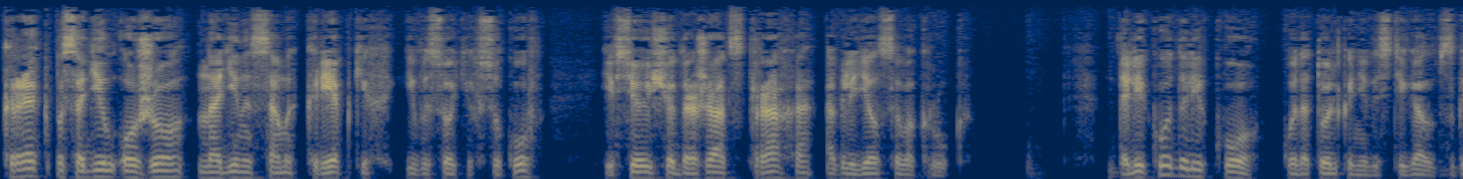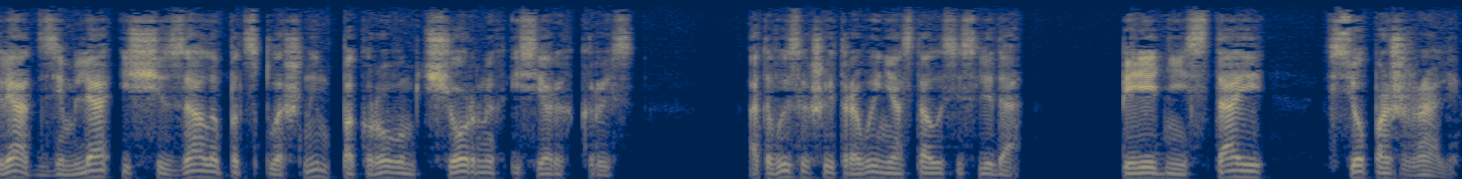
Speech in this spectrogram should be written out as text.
Крэк посадил Ожо на один из самых крепких и высоких суков и все еще, дрожа от страха, огляделся вокруг. Далеко-далеко, Куда только не достигал взгляд, земля исчезала под сплошным покровом черных и серых крыс. От высохшей травы не осталось и следа. Передние стаи все пожрали.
